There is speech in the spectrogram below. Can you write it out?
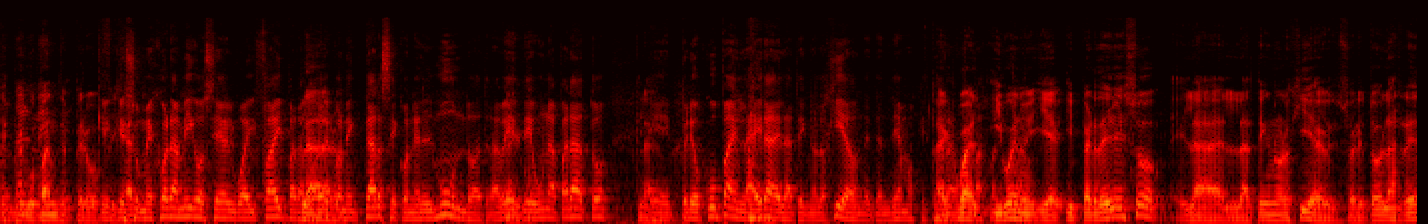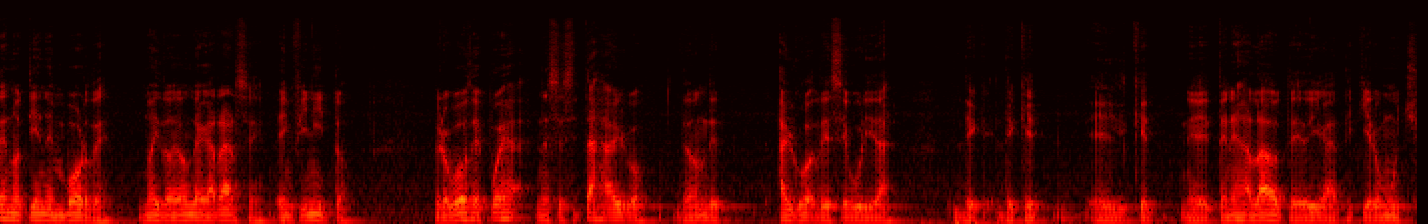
Es preocupante, pero que, su mejor amigo sea el Wi-Fi para poder conectarse con el mundo a través de un aparato eh, preocupa en la era de la tecnología, donde tendríamos que estar. Tal cual. y bueno, y, perder eso, la, la, tecnología, sobre todo las redes, no tienen borde, no hay de dónde agarrarse, es infinito. Pero vos después necesitas algo de donde, algo de seguridad, de, de que el que eh, tenés al lado te diga te quiero mucho,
